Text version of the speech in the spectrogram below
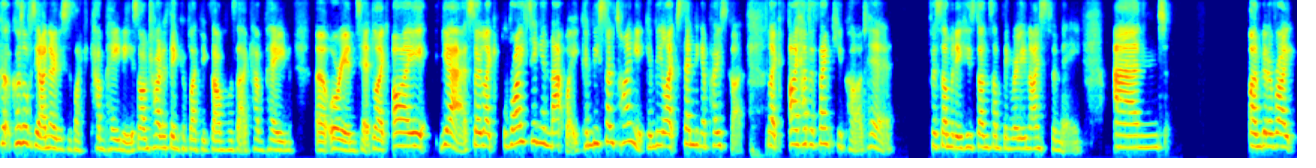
because obviously i know this is like a campaigny so i'm trying to think of like examples that are campaign uh, oriented like i yeah so like writing in that way can be so tiny it can be like sending a postcard like i have a thank you card here for somebody who's done something really nice for me. And I'm going to write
